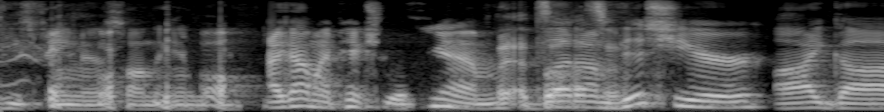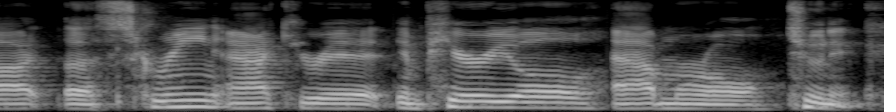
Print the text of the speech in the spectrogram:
He's famous on the internet i got my picture with him That's but awesome. um, this year i got a screen accurate imperial admiral tunic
